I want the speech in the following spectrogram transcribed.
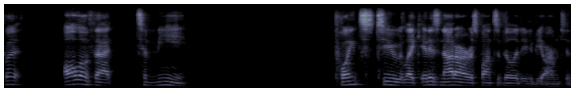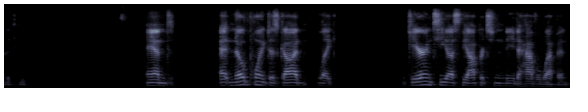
but all of that to me points to like it is not our responsibility to be armed to the teeth. And at no point does God like guarantee us the opportunity to have a weapon.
